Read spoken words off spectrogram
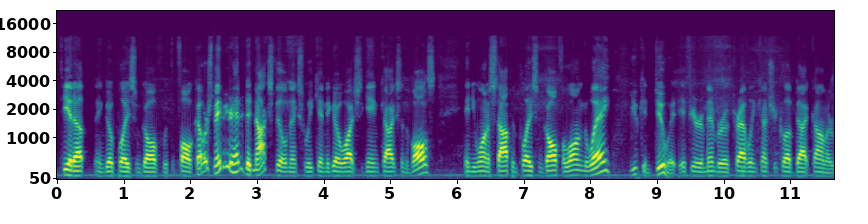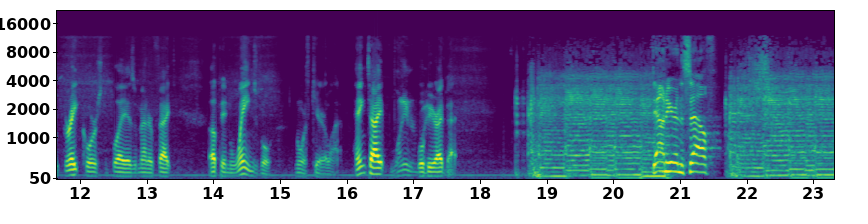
tee it up and go play some golf with the fall colors. Maybe you're headed to Knoxville next weekend to go watch the Gamecocks and the Vols, and you want to stop and play some golf along the way you can do it if you're a member of travelingcountryclub.com. A great course to play, as a matter of fact, up in Waynesville, North Carolina. Hang tight. We'll be right back. Down here in the South,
